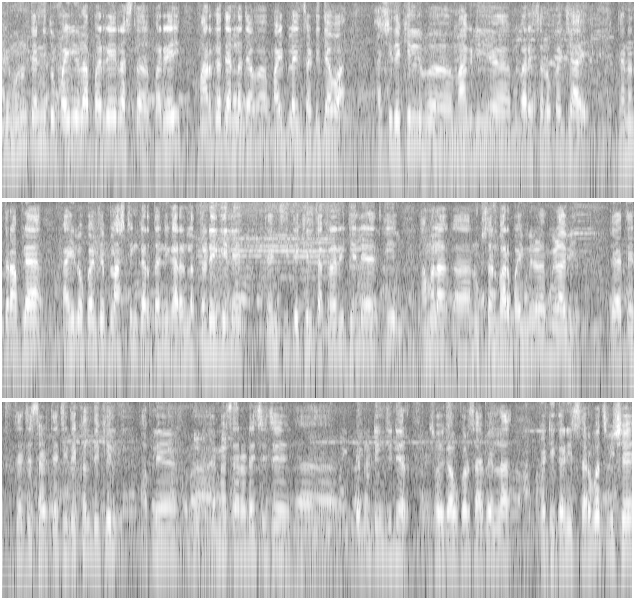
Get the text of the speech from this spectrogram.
आणि म्हणून त्यांनी तो पहिलीला पर्यायी रस्ता पर्यायी मार्ग त्यांना त्या पाईपलाईनसाठी द्यावा अशी देखील मागणी बऱ्याचशा लोकांची आहे. त्यानंतर आपल्या काही लोकांचे ब्लास्टिंग करताना घरांना तडे गेले. त्यांची देखील तक्रारी केल्या आहेत की आम्हाला नुकसान भरपाई मिळ मिळावी. त्या त्या त्याच्यासाठी त्याची देखील देखील आपले एम एस आर डी सीचे डेप्युटी इंजिनियर सोयगावकर साहेब यांना या ठिकाणी सर्वच विषय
